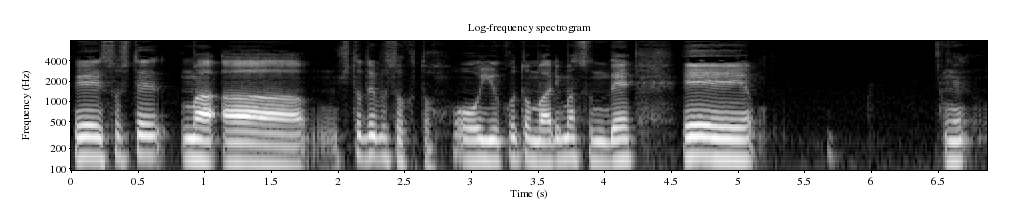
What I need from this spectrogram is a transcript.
えー、そして、まあ、あ人手不足ということもありますんで、えー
